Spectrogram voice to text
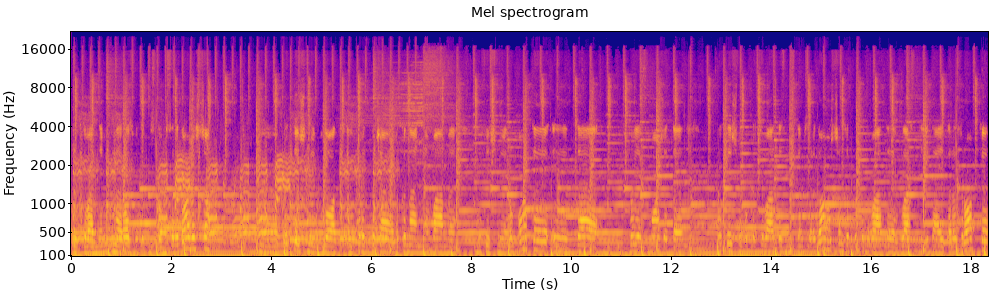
проєктування на розвиток міського середовища. Е, Практичний блок е, передбачає виконання вами графічної роботи, де ви зможете практично попрацювати з міським середовищем, запропонувати власні ідеї та розробки.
